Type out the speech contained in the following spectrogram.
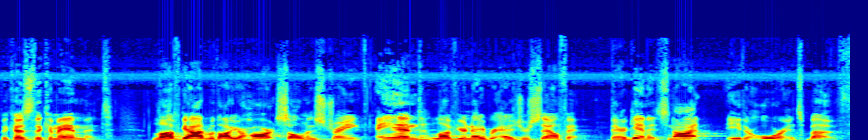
because the commandment love God with all your heart, soul, and strength, and love your neighbor as yourself. It, there again, it's not either or, it's both.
